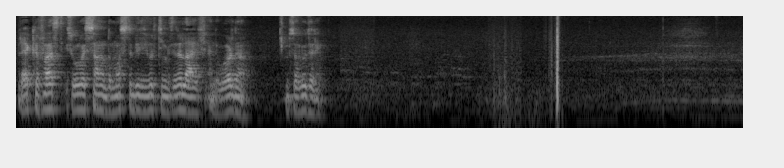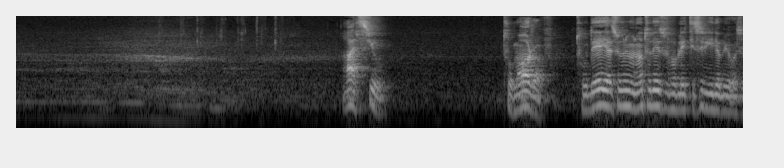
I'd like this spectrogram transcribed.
breakfast is always one of the most beautiful things in life and the world. Absolutely ask you tomorrow, today, as soon you know, today's will upload this video because,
